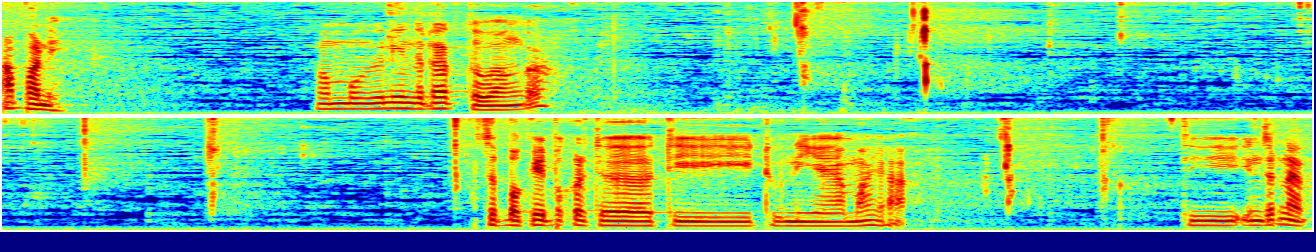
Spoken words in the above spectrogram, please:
apa nih? Ngomongin internet doang kah sebagai pekerja di dunia maya? Di internet.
